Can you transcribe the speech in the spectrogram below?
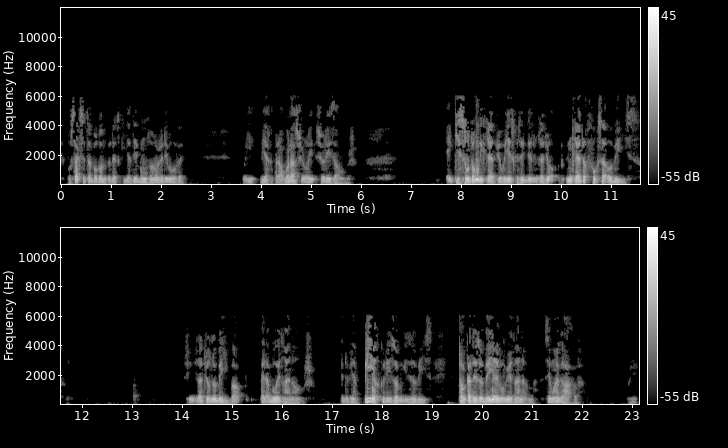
C'est pour ça que c'est important de connaître qu'il y a des bons anges et des mauvais. Vous voyez? Bien. Alors voilà sur les, sur les anges et qui sont donc des créatures. Vous voyez ce que c'est que une créature Une créature, faut que ça obéisse. Si une créature n'obéit pas, elle a beau être un ange, elle devient pire que les hommes qui désobéissent. Tant qu'à désobéir, il vaut mieux être un homme. C'est moins grave. Vous voyez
